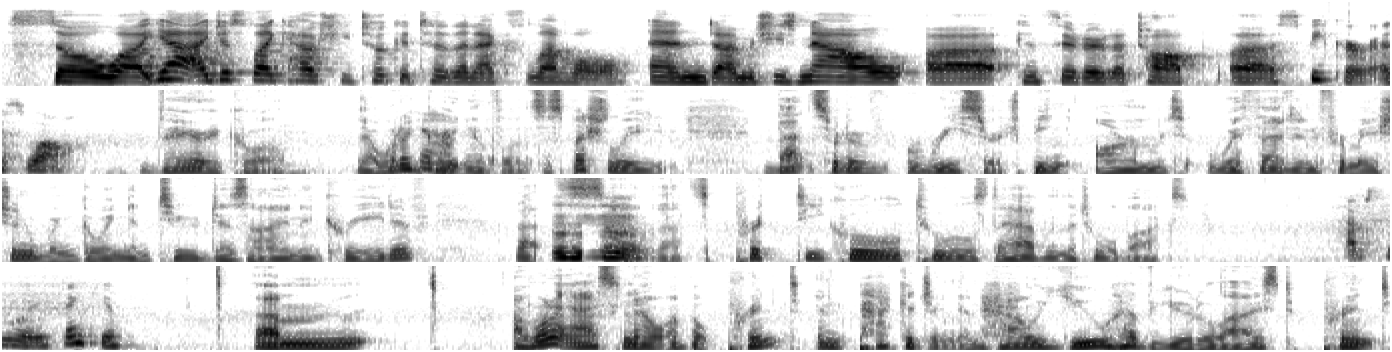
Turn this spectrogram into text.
So uh, yeah, I just like how she took it to the next level, and um, she's now uh, considered a top uh, speaker as well. Very cool. Yeah, what a great influence, especially that sort of research, being armed with that information when going into design and creative. That's uh, that's pretty cool tools to have in the toolbox. Absolutely, thank you. I want to ask now about print and packaging and how you have utilized print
